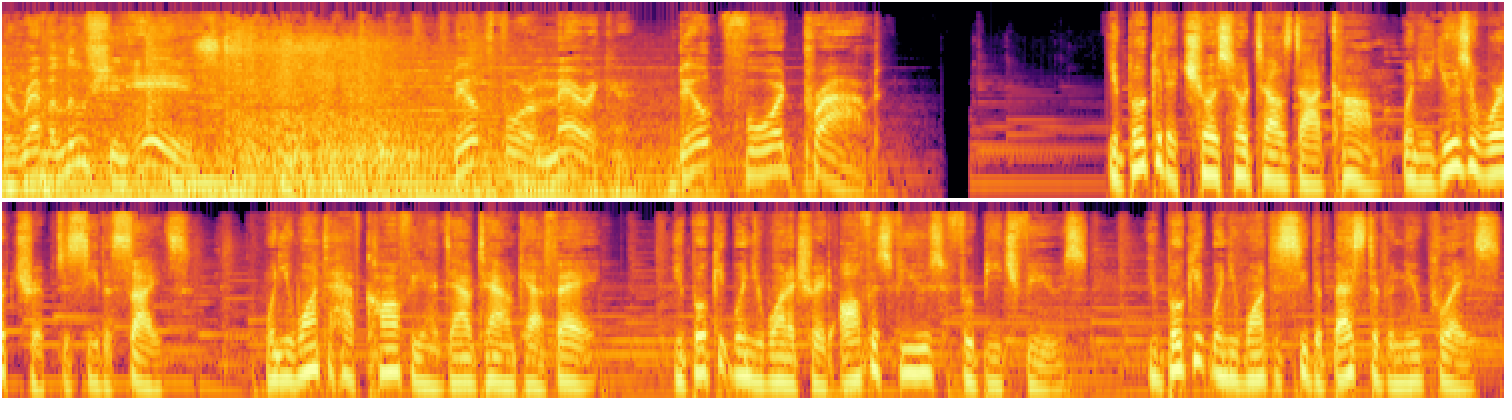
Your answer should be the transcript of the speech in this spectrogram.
The revolution is built for America, built Ford proud. You book it at choicehotels.com when you use a work trip to see the sights. When you want to have coffee in a downtown cafe. You book it when you want to trade office views for beach views. You book it when you want to see the best of a new place.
